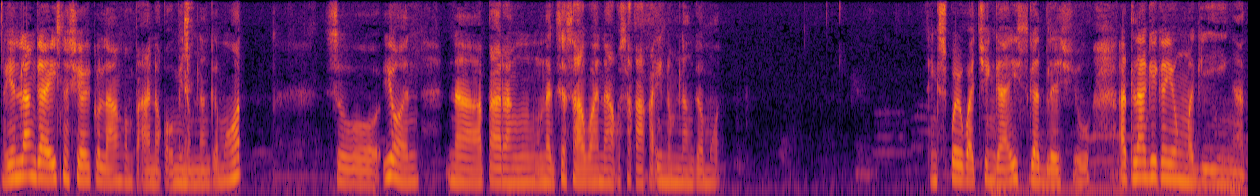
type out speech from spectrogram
Ngayon lang guys, na-share ko lang kung paano ako uminom ng gamot. So, yun. na parang nagsasawa na ako sa kakainom ng gamot. Thanks for watching guys. God bless you. At lagi kayong mag-iingat.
